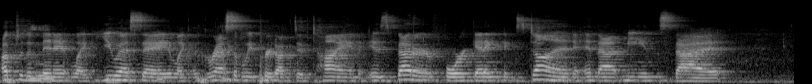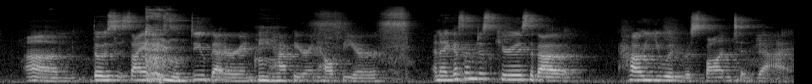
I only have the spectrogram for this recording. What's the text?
up to the minute, like USA, like aggressively productive time is better for getting things done, and that means that um, those societies will do better and be happier and healthier. And I guess I'm just curious about how you would respond to that.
